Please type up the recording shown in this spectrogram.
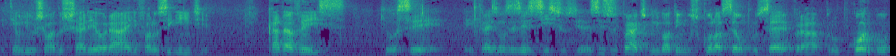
ele tem um livro chamado Share Orá, ele fala o seguinte, cada vez que você, ele traz uns exercícios, exercícios práticos, igual tem musculação para o corpo,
